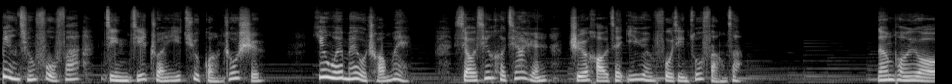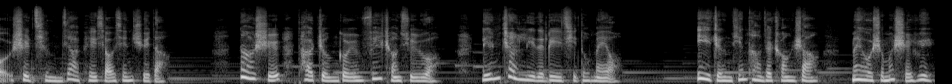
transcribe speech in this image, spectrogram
病情复发，紧急转移去广州时，因为没有床位，小新和家人只好在医院附近租房子。男朋友是请假陪小新去的，那时他整个人非常虚弱，连站立的力气都没有，一整天躺在床上，没有什么食欲，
